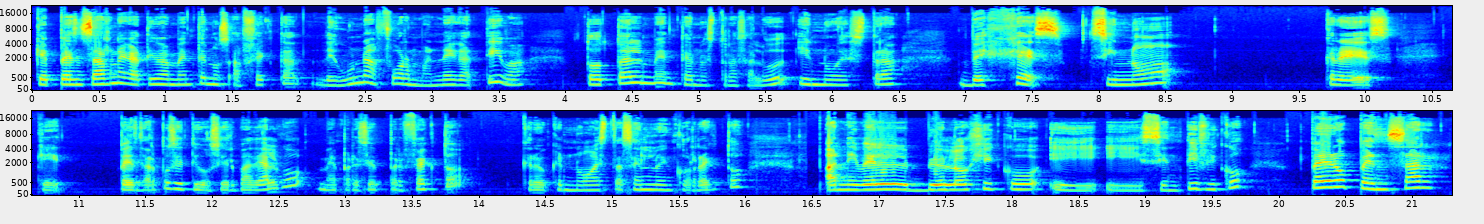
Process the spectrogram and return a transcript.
que pensar negativamente nos afecta de una forma negativa totalmente a nuestra salud y nuestra vejez. Si no crees que pensar positivo sirva de algo, me parece perfecto. Creo que no estás en lo incorrecto a nivel biológico y, científico, pero pensar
